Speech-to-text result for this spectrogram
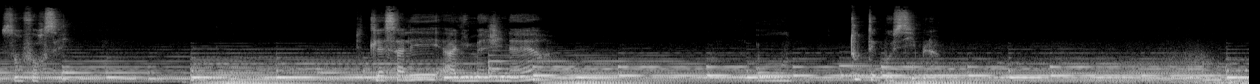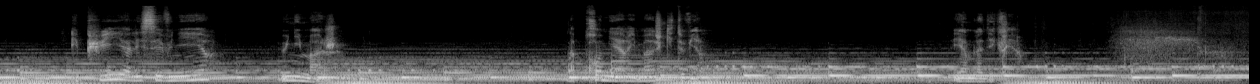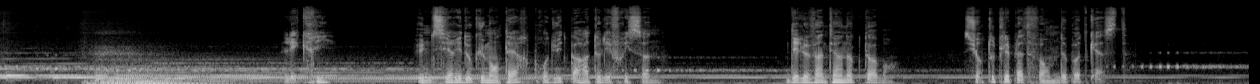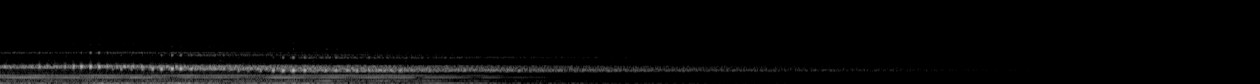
sans forcer. Tu te laisses aller à l'imaginaire puis à laisser venir une image. La première image qui te vient. Et à me la décrire. Les Cris, une série documentaire produite par Atelier Frisson. Dès le 21 octobre, sur toutes les plateformes de podcast.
